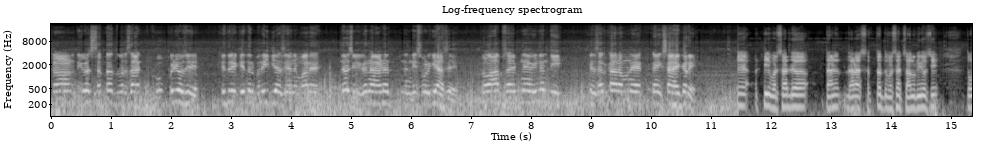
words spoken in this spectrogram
ત્રણ દિવસ સતત વરસાદ ખૂબ પડ્યો છે. ખેતરે ખેતર ભરી ગયા છે અને મારે દસ વીઘાના અડદ નિષ્ફળ ગયા છે. તો આપ સાહેબને વિનંતી કે સરકાર અમને કંઈક સહાય કરે. અતિ વરસાદ, ત્રણ દાડા સતત વરસાદ ચાલુ રહ્યો છે. તો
